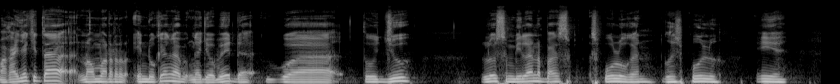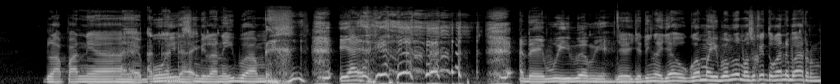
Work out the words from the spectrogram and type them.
Makanya kita nomor induknya nggak nggak jauh beda. Gue tujuh, lu sembilan apa sepuluh kan? Gue 10 Iya. Delapannya Ebuy, ada- sembilan Ibam. Iya Ada ibu ibam ya ya, jadi nggak jauh. Gue sama Ibam tuh masuk hitungannya bareng.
